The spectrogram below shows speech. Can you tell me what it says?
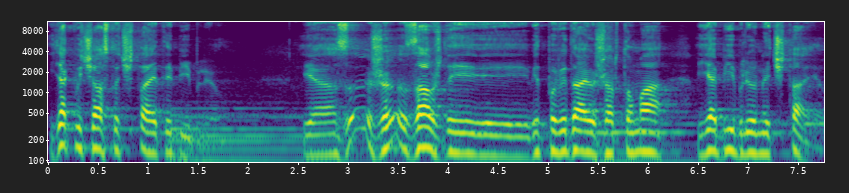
як ви часто читаєте Біблію? Я завжди відповідаю жартома, я Біблію не читаю,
